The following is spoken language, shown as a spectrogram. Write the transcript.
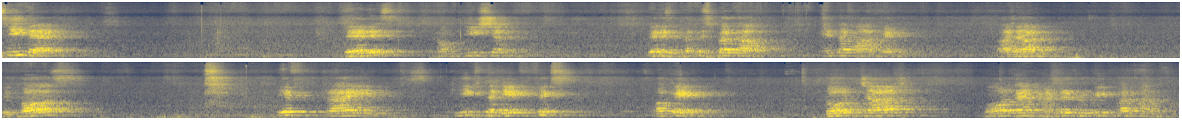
see that there is competition, there is pratispadha in the market, Bajar. Because if try keeps the rate fixed, okay, don't charge more than hundred rupee per month.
